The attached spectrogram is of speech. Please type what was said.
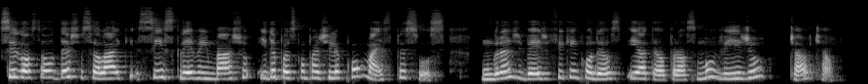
Se gostou, deixa o seu like, se inscreva aí embaixo e depois compartilha com mais pessoas. Um grande beijo, fiquem com Deus e até o próximo vídeo. Tchau, tchau.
